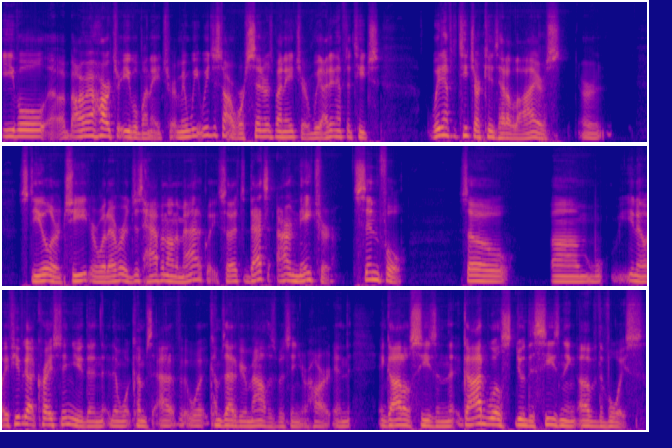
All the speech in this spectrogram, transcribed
evil, uh, our hearts are evil by nature. I mean, we, we just are. We're sinners by nature. We I didn't have to teach, we didn't have to teach our kids how to lie or or steal or cheat or whatever. It just happened automatically. So that's that's our nature, sinful. So, um, you know, if you've got Christ in you, then then what comes out of what comes out of your mouth is what's in your heart, and and God will season. God will do the seasoning of the voice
